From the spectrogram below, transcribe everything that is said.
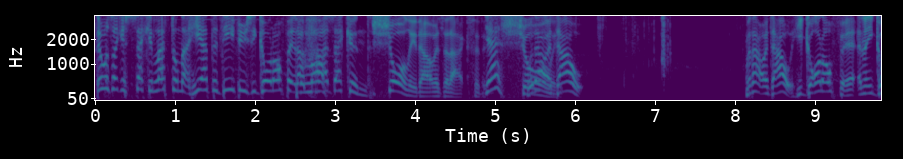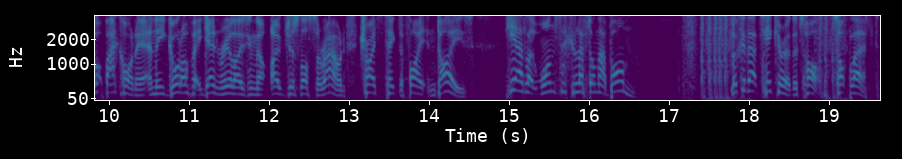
There was like a second left on that. He had the defuse. He got off it at That the last had- second. Surely that was an accident. Yes, surely. without a doubt. Without a doubt, he got off it and then he got back on it and then he got off it again, realizing that I've just lost the round, tried to take the fight and dies. He had like one second left on that bomb. Look at that ticker at the top, top left.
